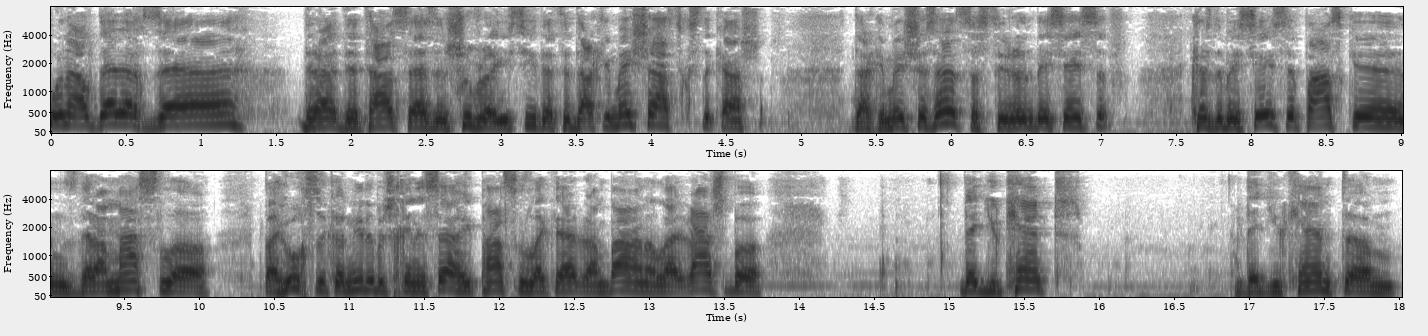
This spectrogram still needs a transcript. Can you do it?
Un al derech zeh, the, Taz says in Shuvra, you see that the Darkei Moshe asks the Kasha. Darkei Moshe says, still in Beis Yosef. Because the Beis Yosef paskins, that Amasla, by Huchzik Anida B'Shchineseh, he paskins like that, Ramban, and like Rashba, that you can't, that you can't, um,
